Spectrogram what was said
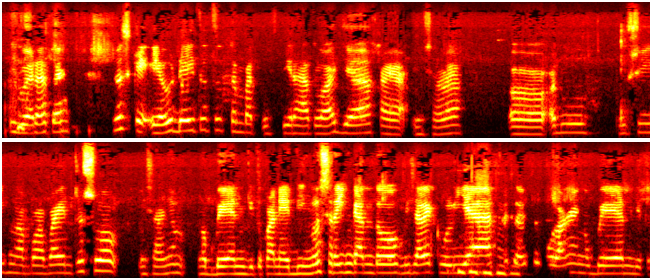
ibaratnya. Terus kayak ya udah itu tuh tempat istirahat lo aja. Kayak misalnya, eh, aduh pusing ngapa-ngapain. Terus lo misalnya ngeband gitu kan ya. Lo sering kan tuh, misalnya kuliah, terus habis itu pulangnya ngeband gitu.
